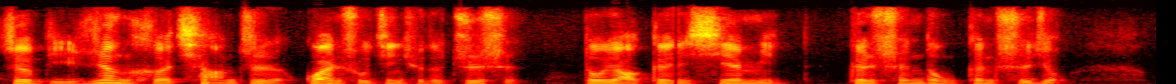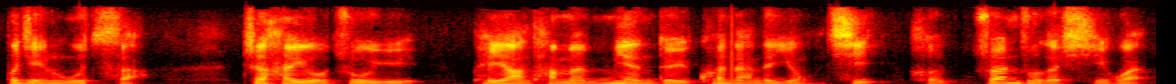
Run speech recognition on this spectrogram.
这比任何强制灌输进去的知识都要更鲜明、更生动、更持久。不仅如此啊，这还有助于培养他们面对困难的勇气和专注的习惯。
